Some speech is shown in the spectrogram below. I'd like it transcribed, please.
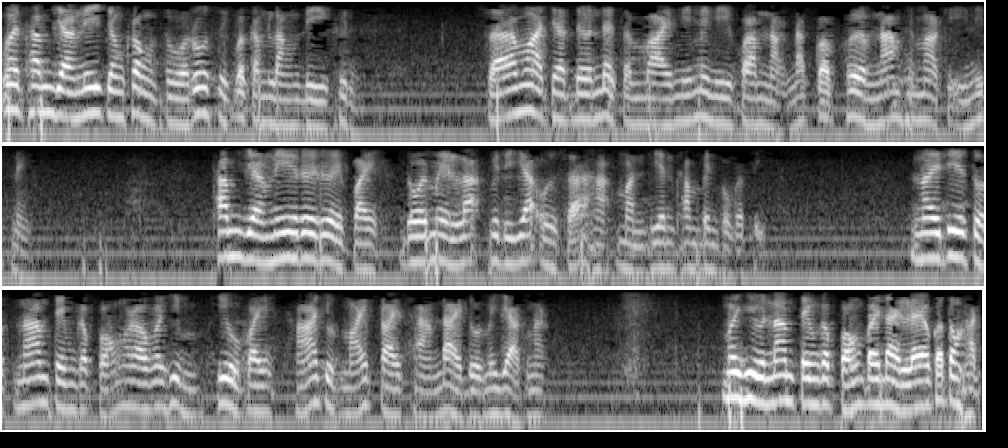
เมื่อทำอย่างนี้จงคล่องตัวรู้สึกว่ากำลังดีขึ้น สามารถจะเดินได้สบายมีไม่มีความหนักนักก็เพิ่มน้ำให้มากอีกนิดหนึ่ง ทำอย่างนี้เรื่อยๆไป โดยไม่ละวิทยาอุตสาหะมันเพียนทำเป็นปกติ ในที่สุดน้ำเต็มกระป๋องเราก็หิ้มหิ้วไปหาจุดหมายปลายทางได้โดยไม่ยากนัก เมื่อหิ้วน้ำเต็มกระป๋องไปได้แล้วก็ต้องหัด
